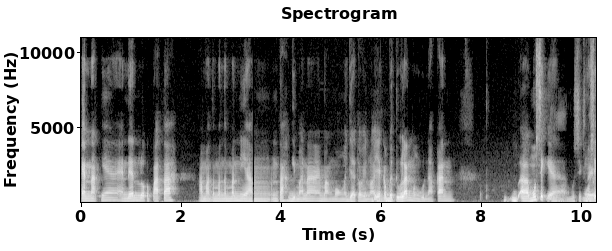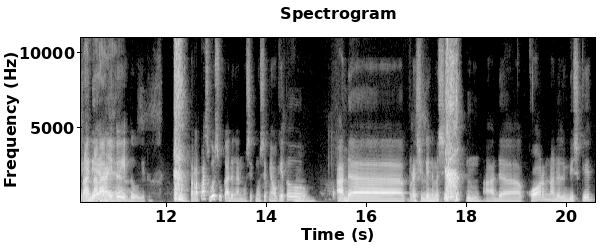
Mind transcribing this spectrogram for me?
enaknya and then lo kepatah sama teman-teman yang entah gimana emang mau ngejatuhin lo aja Hmm. kebetulan menggunakan uh, musik Ya, ya, musik musiknya di era itu ya. itu gitu terlepas gue suka dengan musik-musiknya waktu itu Hmm. ada Against the Machine Hmm. ada Korn ada Limp Bizkit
